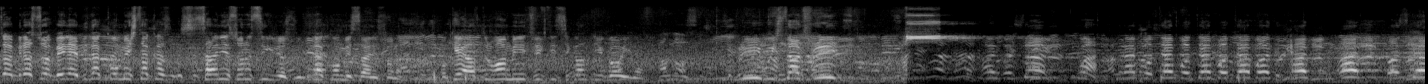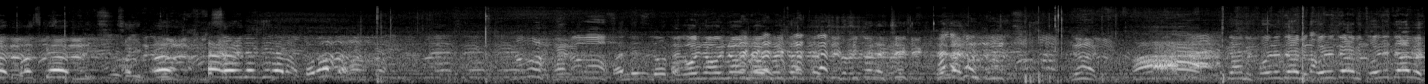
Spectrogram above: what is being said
Tamam tamam biraz sonra beyler bir dakika 15 dakika saniye sonra siz giriyorsunuz. Bir dakika 15 saniye sonra. Okay after 1 minute 50 second you go in. Free we start free. Hadi başla. Tempo tempo tempo tempo. Hadi. Up up. Basket basket. Hadi up. Oyuna giremez tamam mı? Hadi oyna oyna oyna oyna. Çık çık öne çık. Gel. Devam et, oyna devam et, oyna devam et, oyna devam et,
